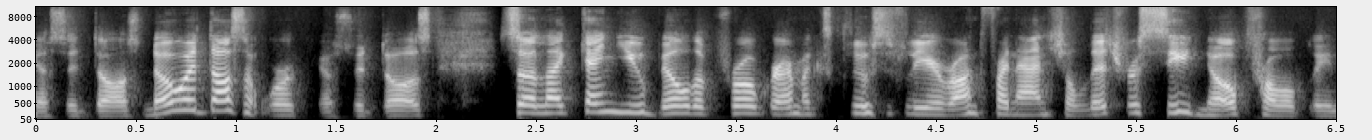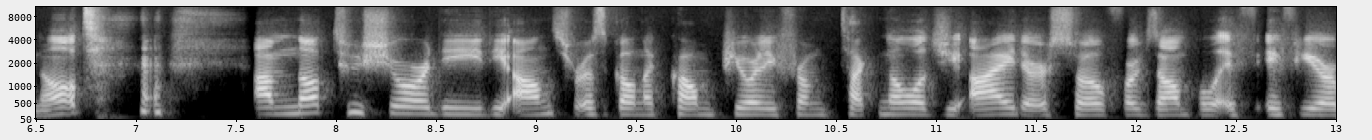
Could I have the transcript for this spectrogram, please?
Yes, it does. No, it doesn't work. Yes, it does. So, like, can you build a program exclusively around financial literacy? No, probably not. I'm not too sure the, the answer is going to come purely from technology either. So, for example, if, if you're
